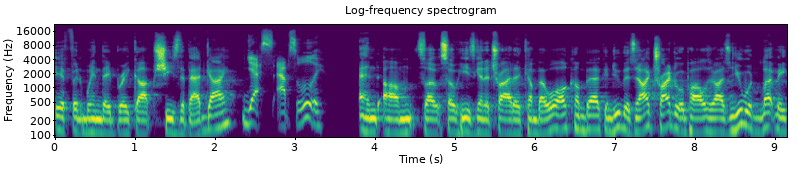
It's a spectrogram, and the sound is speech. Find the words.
if and when they break up, she's the bad guy. Yes, absolutely. And um, so so he's going to try to come back. Well, I'll come back and do this. And I tried to apologize, and you wouldn't let me,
